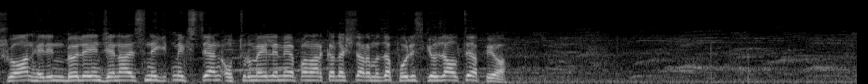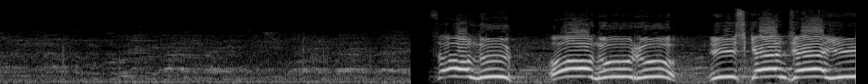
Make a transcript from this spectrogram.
şu an Helin Böley'in cenazesine gitmek isteyen oturma eylemi yapan arkadaşlarımıza polis gözaltı yapıyor. Sağlık onuru işkenceyi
